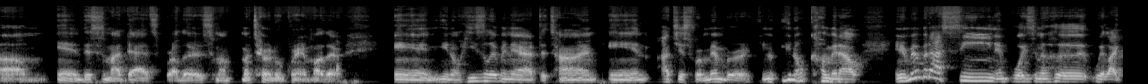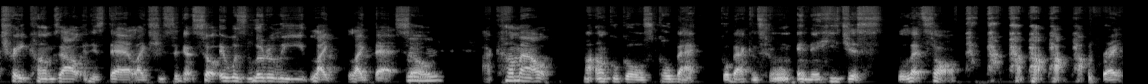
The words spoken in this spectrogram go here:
um, and this is my dad's brother, it's my maternal grandmother. And, you know, he's living there at the time. And I just remember, you know, you know, coming out. And remember that scene in Boys in the Hood where like Trey comes out and his dad like shoots a gun. So it was literally like like that. So mm-hmm. I come out, my uncle goes, go back, go back into the room. And then he just lets off pop, pop, pop, pop, pop, pop, right?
